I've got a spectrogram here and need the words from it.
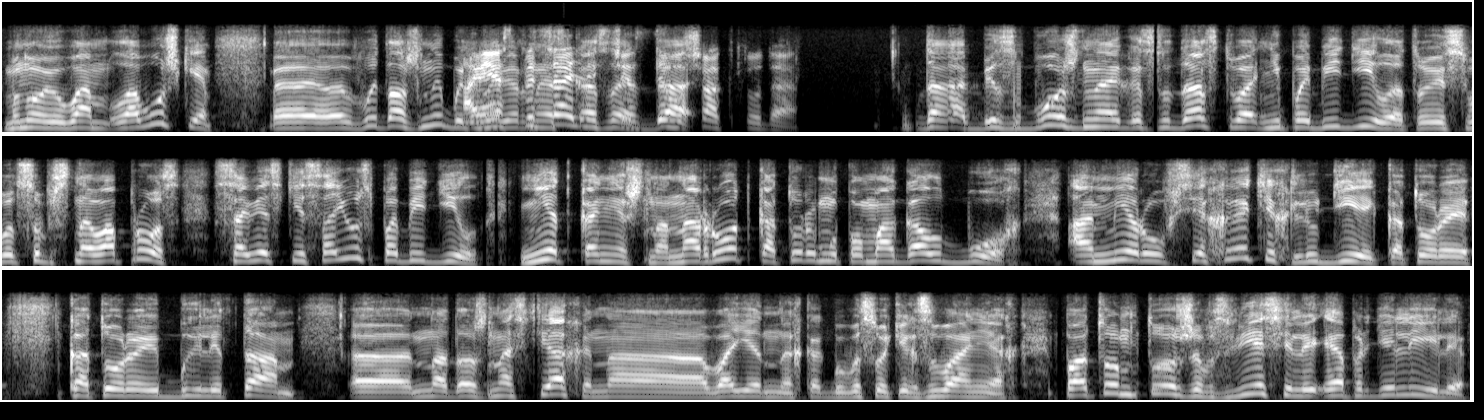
мною вам ловушке. Э, вы должны были, а наверное, я специально сказать... сейчас да, шаг туда. Да, безбожное государство не победило. То есть, вот, собственно, вопрос. Советский Союз победил? Нет, конечно, народ, которому помогал Бог. А меру всех этих людей, которые, которые были там э, на должностях и на военных как бы высоких званиях, потом тоже взвесили и определили,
